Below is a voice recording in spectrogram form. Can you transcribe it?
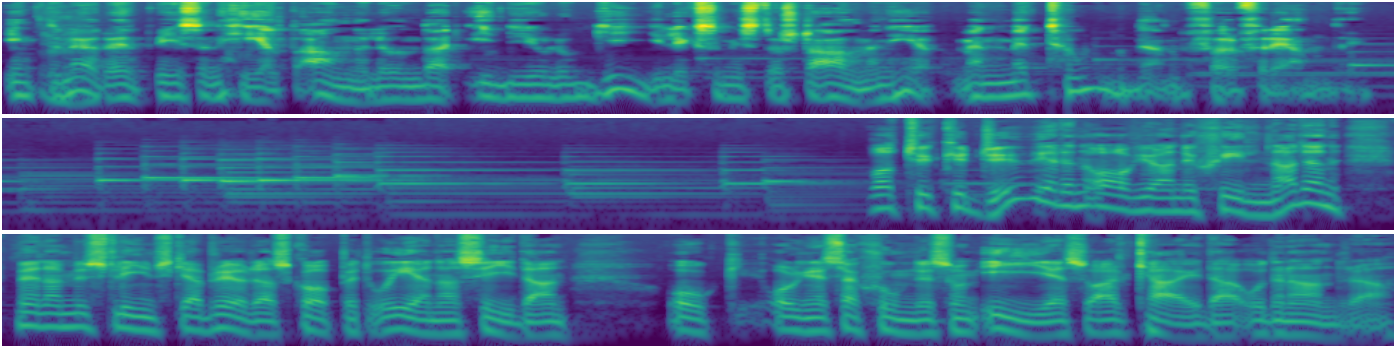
Inte nödvändigtvis en helt annorlunda ideologi liksom i största allmänhet, men metoden för förändring. Vad tycker du är den avgörande skillnaden mellan Muslimska brödraskapet å ena sidan och organisationer som IS och al-Qaida å den andra?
